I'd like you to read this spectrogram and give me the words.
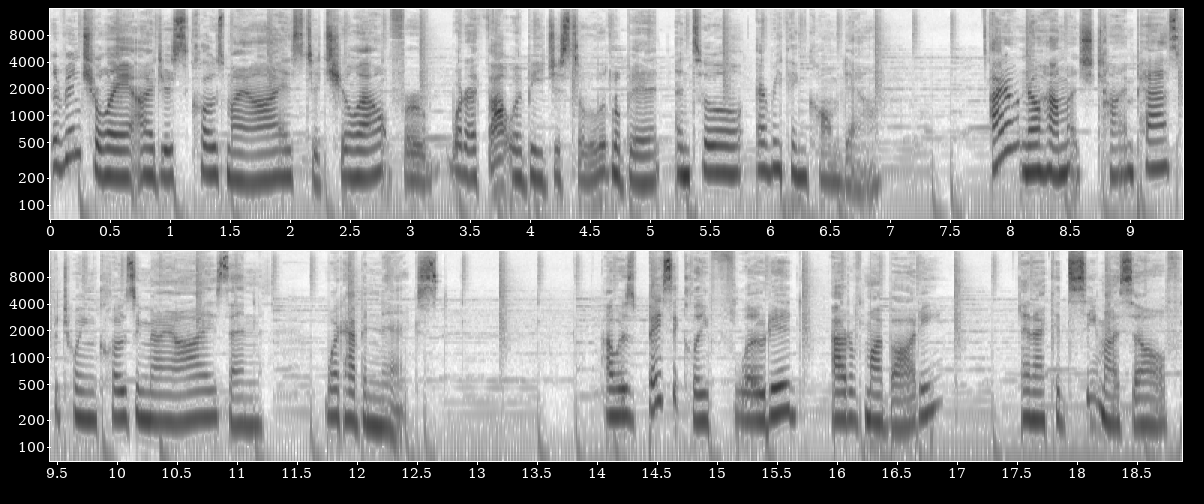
Eventually, I just closed my eyes to chill out for what I thought would be just a little bit until everything calmed down. I don't know how much time passed between closing my eyes and what happened next. I was basically floated out of my body, and I could see myself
